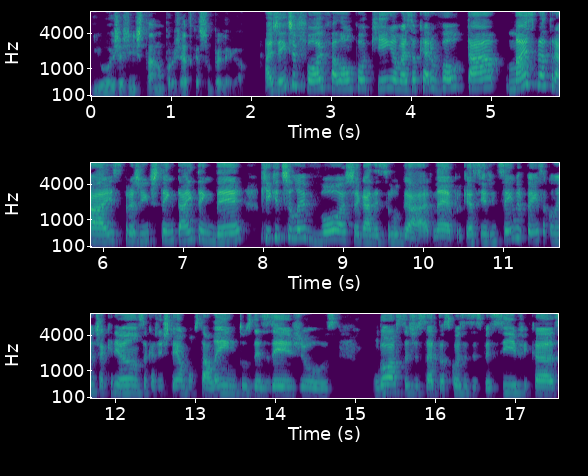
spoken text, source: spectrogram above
e hoje a gente está num projeto que é super legal. A gente foi, falou um pouquinho, mas eu quero voltar mais para trás para a gente tentar entender o que, que te levou a chegar nesse lugar, né? Porque assim, a gente sempre pensa quando a gente é criança que a gente tem alguns talentos, desejos, gosta de certas coisas específicas.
